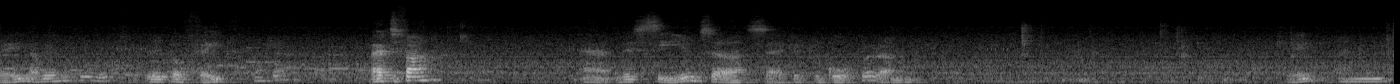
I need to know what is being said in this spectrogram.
đấy cái little faith. Okay. Artifan. Uh, det ser ju inte så säkert att gå Okay. Um.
